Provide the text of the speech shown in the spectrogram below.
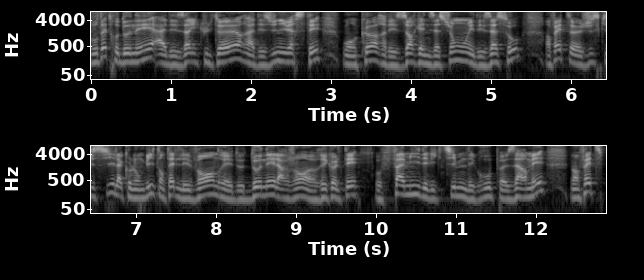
vont être données à des agriculteurs, à des universités ou encore à des organisations et des assos. En fait, jusqu'ici, la Colombie tentait de les vendre et de donner l'argent récolté aux familles des victimes des groupes armés. Mais en fait,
